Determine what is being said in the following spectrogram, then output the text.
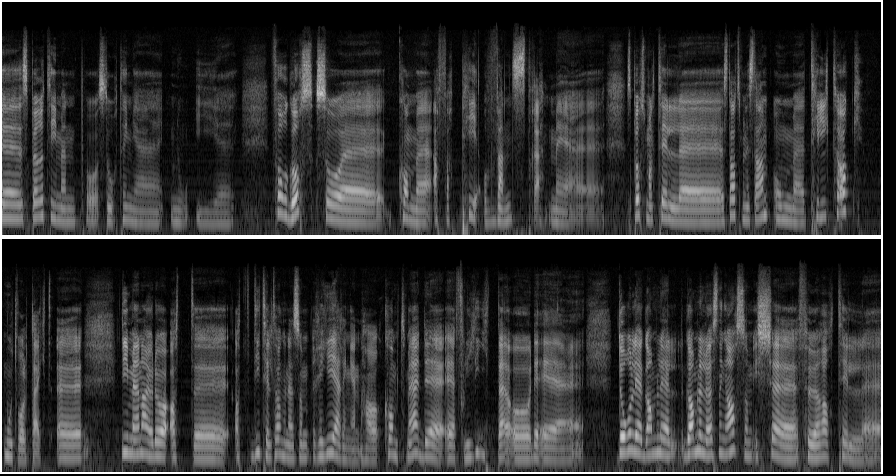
eh, spørretimen på Stortinget nå i eh, forgårs så eh, kom eh, Frp og Venstre med spørsmål til statsministeren om tiltak mot voldtekt. De mener jo da at, at de tiltakene som regjeringen har kommet med, det er for lite, og det er dårlige, gamle, gamle løsninger som ikke fører til eh,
